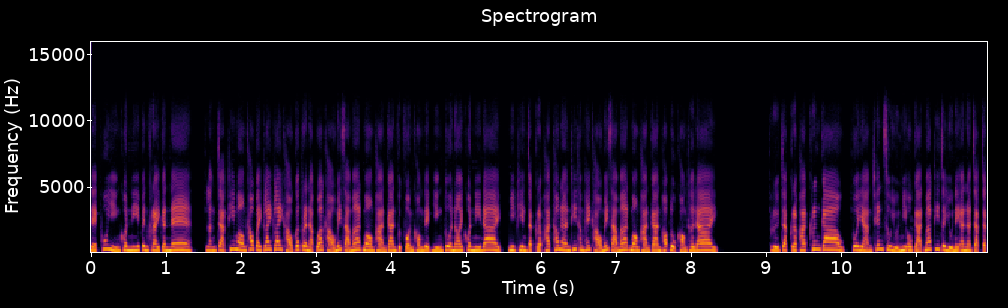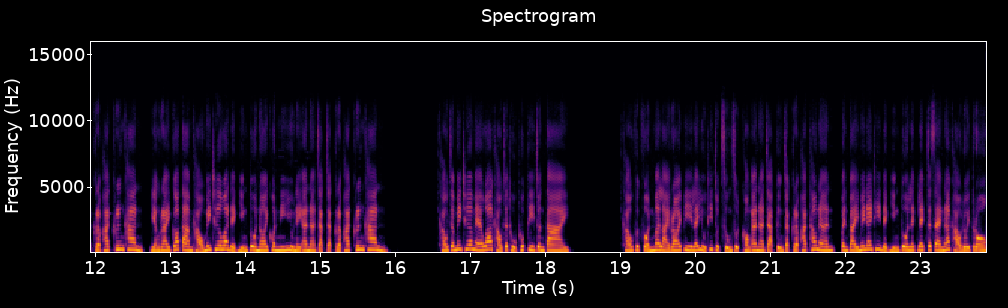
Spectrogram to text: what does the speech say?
เด็กผู้หญิงคนนี้เป็นใครกันแน่ หลังจากที่มองเข้าไปใกล้ๆเขาก็ตระหนักว่าเขาไม่สามารถมองผ่านการฝึกฝนของเด็กหญิงตัวน้อยคนนี้ได้ มีเพียงจักรพรรดิเท่านั้นที่ทำให้เขาไม่สามารถมองผ่านการเพาะปลูกของเธอได้ หรือจักรพรรดิครึ่งก้าวตัวอย่างเช่นซูหยุนมีโอกาสมากที่จะอยู่ในอาณาจักรจักรพรรดิครึ่งขั้น อย่างไรก็ตามเขาไม่เชื่อว่าเด็กหญิงตัวน้อยคนนี้อยู่ในอาณาจักรจักรพรรดิครึ่งขั้น เขาจะไม่เชื่อแม้ว่าเขาจะถูกทุบตีจนตาย เขาฝึกฝนมาหลายร้อยปีและอยู่ที่จุดสูงสุดของอาณาจักรกึ่งจักรพรรดิเท่านั้น เป็นไปไม่ได้ที่เด็กหญิงตัวเล็กๆจะแซงหน้าเขาโดยตรง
